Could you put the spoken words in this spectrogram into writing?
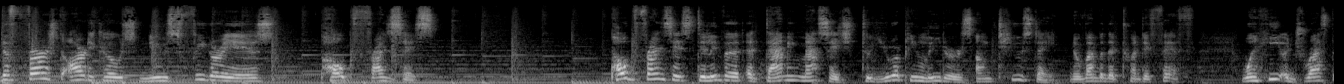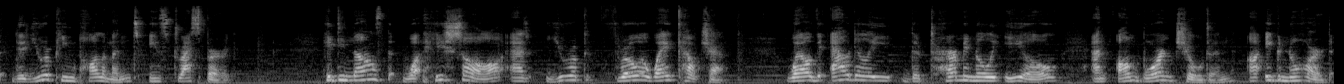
The first article's news figure is Pope Francis. Pope Francis delivered a damning message to European leaders on Tuesday, November the 25th, when he addressed the European Parliament in Strasbourg. He denounced what he saw as Europe's throwaway culture, while the elderly, the terminally ill, and unborn children are ignored.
